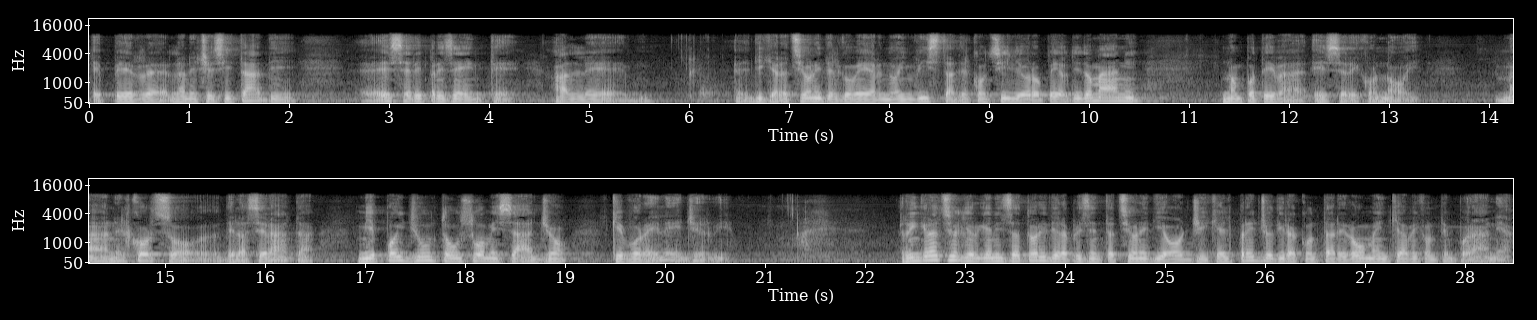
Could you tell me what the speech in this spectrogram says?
e per la necessità di essere presente alle eh, dichiarazioni del governo in vista del Consiglio europeo di domani, non poteva essere con noi. Ma nel corso della serata mi è poi giunto un suo messaggio che vorrei leggervi. Ringrazio gli organizzatori della presentazione di oggi che ha il pregio di raccontare Roma in chiave contemporanea,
